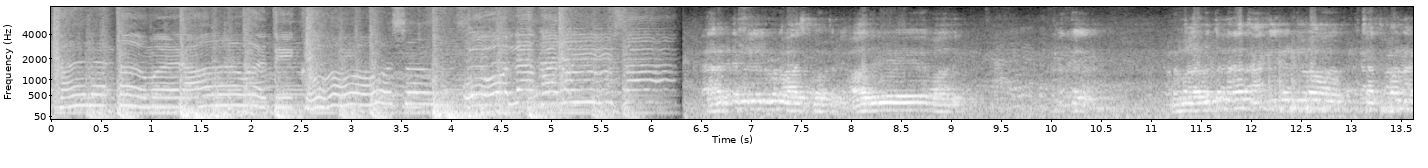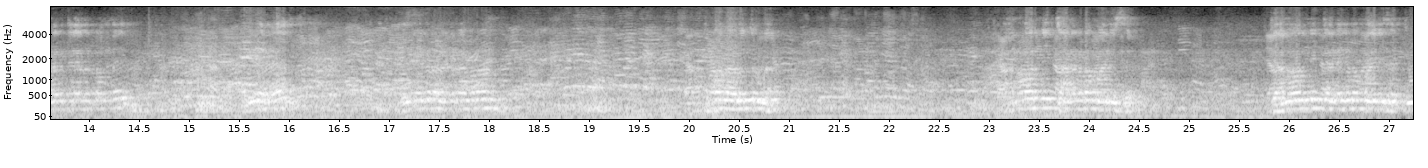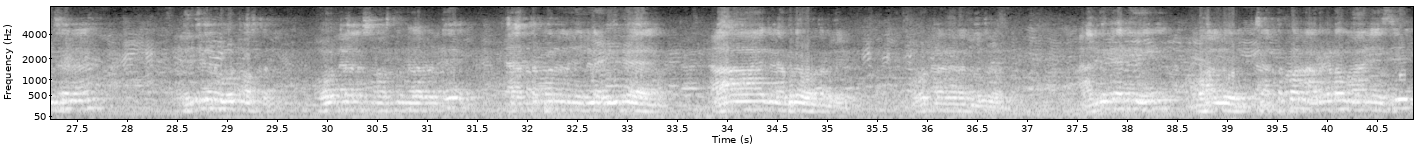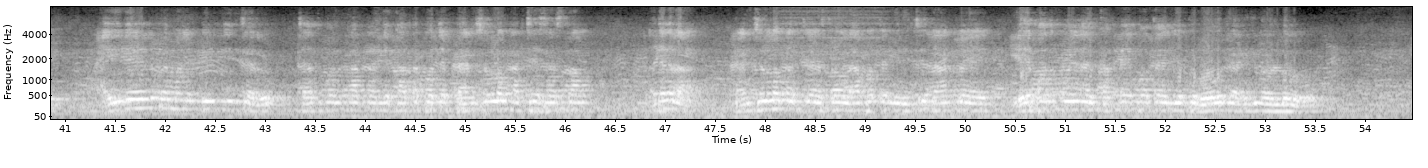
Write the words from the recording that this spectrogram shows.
కల అమరావతి కోసం. కూడా మిమ్మల్ని అడుగుతున్నారా? చాకిలగడ్డలో చెత్తపని అడగట్లేనట్టుంది చెత్తపని అడుగుతున్నా జనవరి నుంచి అడగడం మానేశారు జనవరి నుంచి అడగడం మానేశారు. చూసారా? ఎందుకంటే ఓట్లు వస్తాయి ఓట్లు ఎలక్షన్ వస్తుంది కాబట్టి చెత్త పనులు ఇల్లు అడిగితే బాగా నెమ్మది కొడతారు మూడు ఓట్లు అందుకని వాళ్ళు చెత్త పనులు అడగడం మానేసి ఐదేళ్ళు మిమ్మల్ని పీడించారు చెత్త పనులు కట్టండి కట్టకపోతే పెన్షన్లో కట్ చేసేస్తాం. అంతే కదా? పెన్షన్లో కట్ చేస్తాం లేకపోతే మీరు ఇచ్చే దాంట్లో ఏ పథకమైనా కట్ అయిపోతాయని చెప్పి రోజు అడిగిన వాళ్ళు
